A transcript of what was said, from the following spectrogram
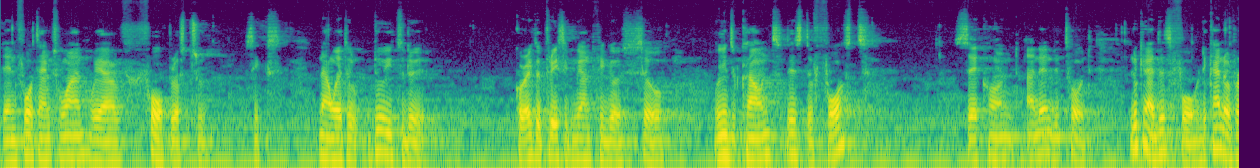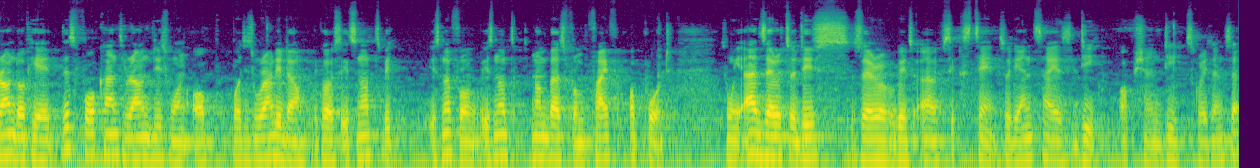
then 4 times 1 we have 4 plus 2 6 now we're to do it to the correct the three significant figures. So we need to count this the first second and then the third. Looking at this 4 the kind of round off here this 4 can't round this one up but it's rounded down because it's not it's not from it's not numbers from 5 upward so when we add 0 to this 0, we're going to have 16. So the answer is D. Option D is correct answer.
